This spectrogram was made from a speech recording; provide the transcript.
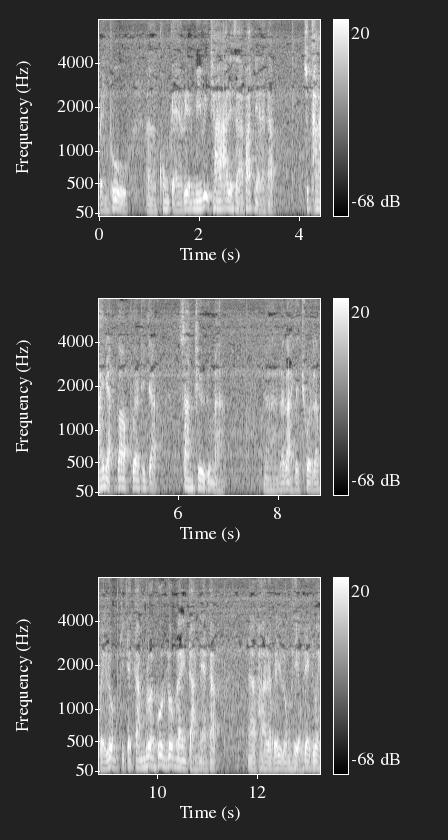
เป็นผู้คงแก่เรียนมีวิชาอะไรสารพัดเนี่ยนะครับ สุดท้ายเนี่ยก็เพื่อที่จะสร้างชื่อขึ้นมาแล้วก็อาจจะชวนเราไปร่วมกิจกรรมร่วมหุ้นร่วมอะไรต่างๆเนี่ยครับ พาเราไปลงเหวได้ด้วย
